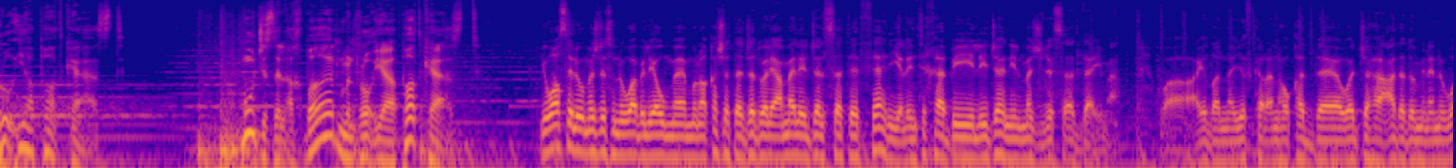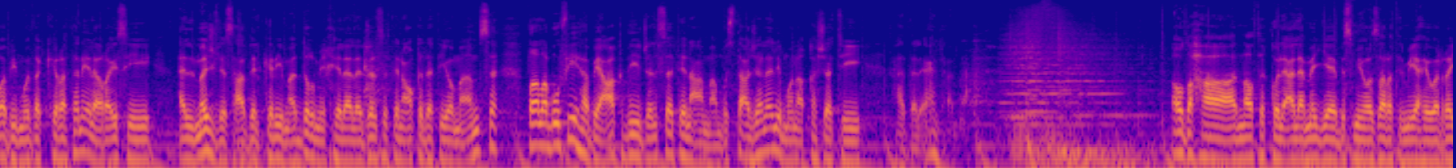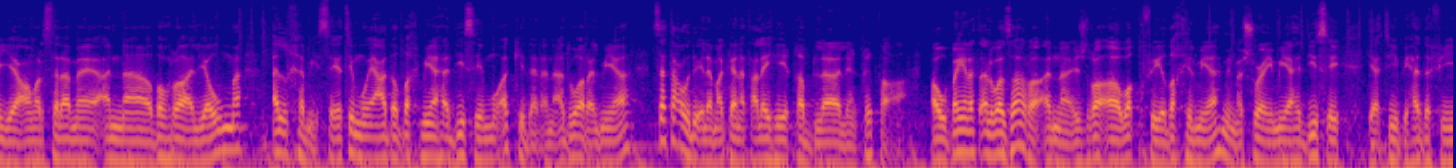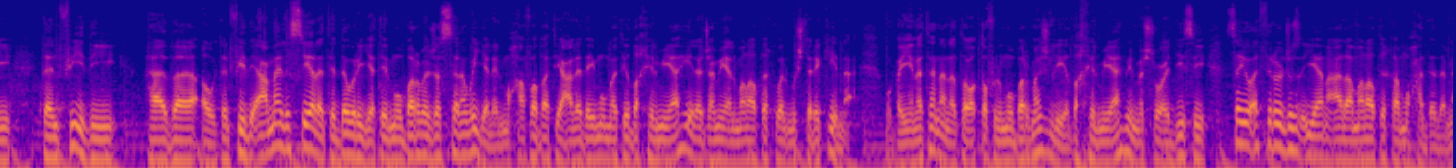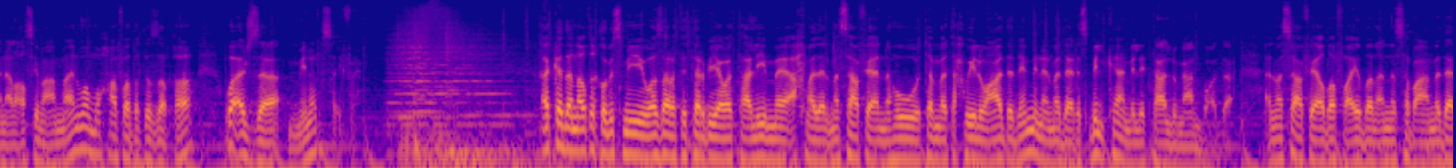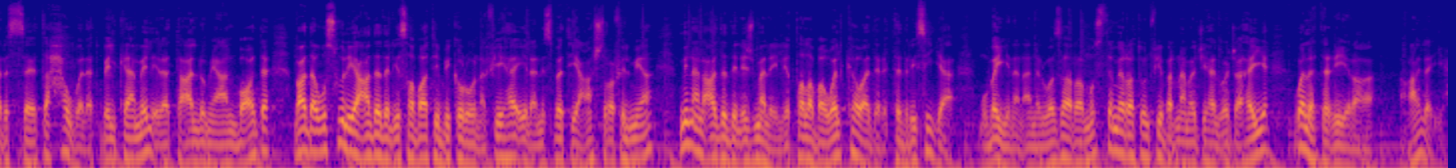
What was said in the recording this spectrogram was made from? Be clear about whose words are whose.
Speaker 1: رؤيا بودكاست. موجز الأخبار من رؤيا بودكاست.
Speaker 2: يواصل مجلس النواب اليوم مناقشة جدول أعمال الجلسة الثانية لانتخاب لجان المجلس الدائمة. وأيضا يذكر أنه قد وجه عدد من النواب مذكرة إلى رئيس المجلس عبد الكريم الدغمي خلال جلسة عقدت يوم أمس طالبوا فيها بعقد جلسة عامة مستعجلة لمناقشة هذا الإعلان. أوضح الناطق الإعلامي باسم وزارة المياه والري عمر سلامة أن ظهر اليوم الخميس سيتم إعادة ضخ مياه الديسي مؤكدا أن أدوار المياه ستعود إلى ما كانت عليه قبل الانقطاع. أو بينت الوزارة أن إجراء وقف ضخ المياه من مشروع مياه الديسي يأتي بهدف تنفيذ هذا أو تنفيذ أعمال الصيانة الدورية المبرمجة السنوية للمحافظة على ديمومة ضخ المياه إلى جميع المناطق والمشتركين مبينة أن التوقف المبرمج لضخ المياه من مشروع الديسي سيؤثر جزئيا على مناطق محددة من العاصمة عمان ومحافظة الزرقاء وأجزاء من الرصيف أكد الناطق باسم وزارة التربية والتعليم أحمد المسافي أنه تم تحويل عدد من المدارس بالكامل للتعلم عن بعد. المسافي أضاف أيضا أن سبع مدارس تحولت بالكامل إلى التعلم عن بعد بعد وصول عدد الإصابات بكورونا فيها إلى نسبة 10% من العدد الإجمالي للطلبة والكوادر التدريسية. مبينا أن الوزارة مستمرة في برنامجها الوجاهي ولا تغيير عليه.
